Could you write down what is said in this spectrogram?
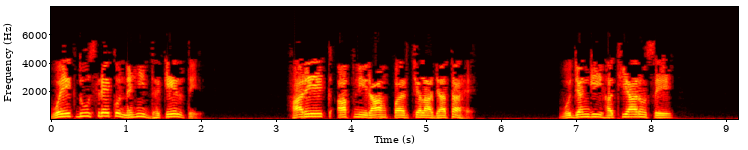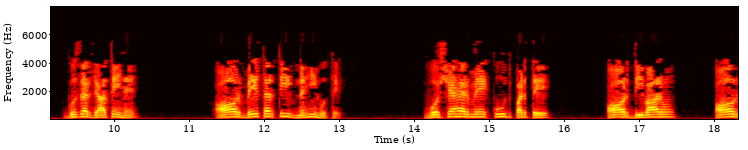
وہ ایک دوسرے کو نہیں دھکیلتے۔ ہر ایک اپنی راہ پر چلا جاتا ہے۔ وہ جنگی ہتھیاروں سے گزر جاتے ہیں اور بے ترتیب نہیں ہوتے۔ وہ شہر میں کود پڑتے اور دیواروں اور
